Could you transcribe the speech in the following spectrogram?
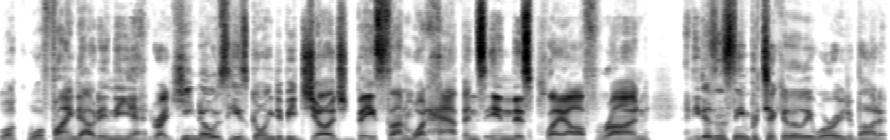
look, we'll find out in the end, right? He knows he's going to be judged based on what happens in this playoff run. And he doesn't seem particularly worried about it.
